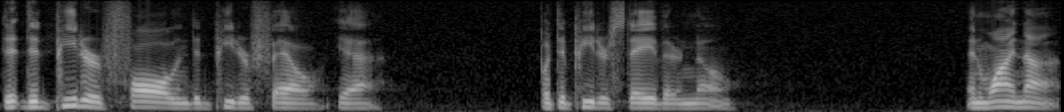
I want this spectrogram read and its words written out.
Did, did Peter fall and did Peter fail? Yeah. But did Peter stay there? No. And why not?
